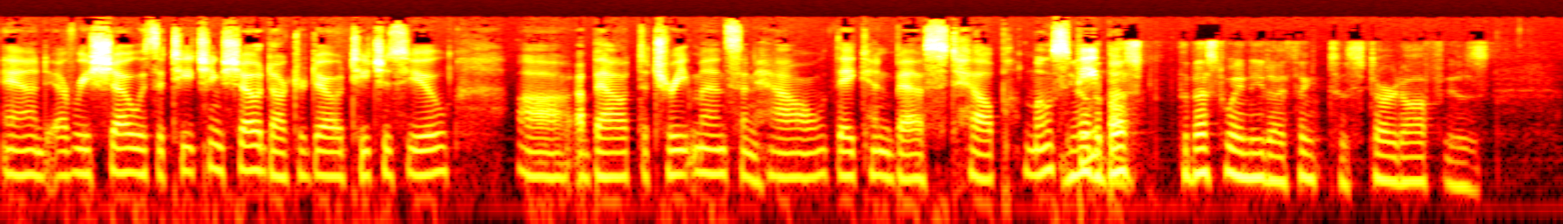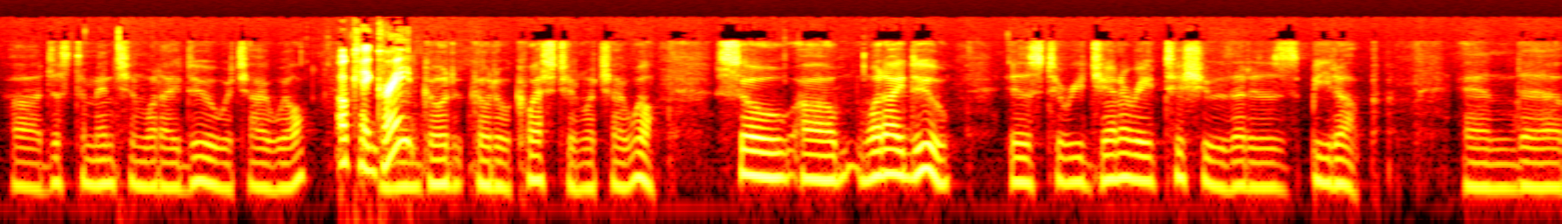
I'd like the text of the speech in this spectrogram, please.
And every show is a teaching show. Dr. Doe teaches you uh, about the treatments and how they can best help most You know, people. the best the best way, Nita, I think, to start off is uh, just to mention what I do, which I will. okay, great. go to go to a question, which I will. So um, what I do is to regenerate tissue that is beat up, and uh,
